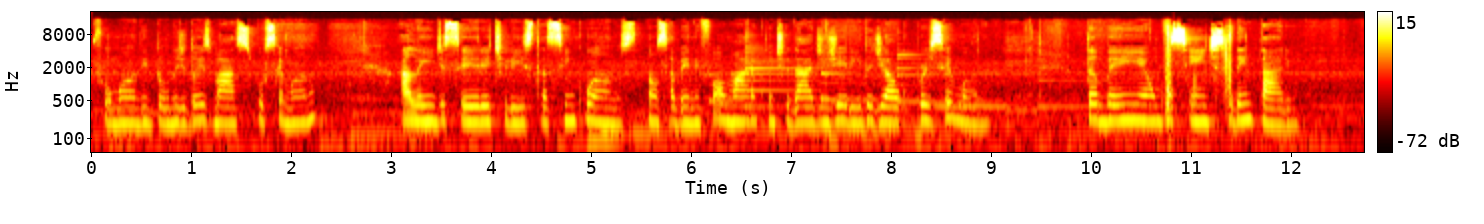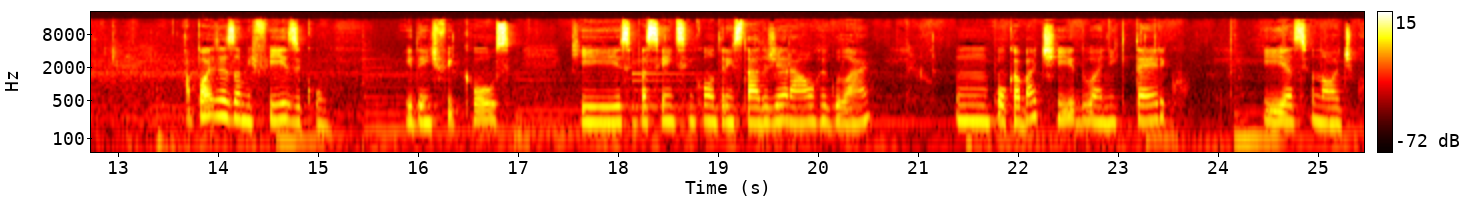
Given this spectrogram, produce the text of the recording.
fumando em torno de dois maços por semana, além de ser etilista há 5 anos, não sabendo informar a quantidade ingerida de álcool por semana. Também é um paciente sedentário. Após o exame físico, identificou-se que esse paciente se encontra em estado geral regular, um pouco abatido, anictérico e acinótico,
